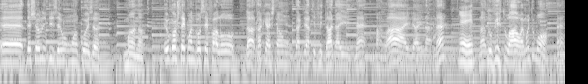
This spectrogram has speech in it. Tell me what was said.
é, deixa eu lhe dizer uma coisa, mana. Eu gostei quando você falou da, da questão da criatividade aí, né? Nas lives, aí, na, né? É. Na, no virtual, é muito bom, né?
